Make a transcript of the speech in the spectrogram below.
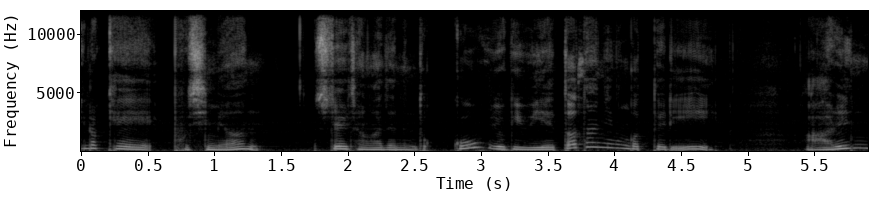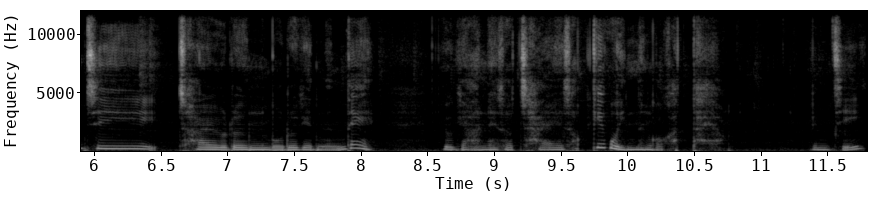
이렇게 보시면 수질 정화제는 녹고 여기 위에 떠다니는 것들이 알인지 잘은 모르겠는데 여기 안에서 잘 섞이고 있는 것 같아요. 왠지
